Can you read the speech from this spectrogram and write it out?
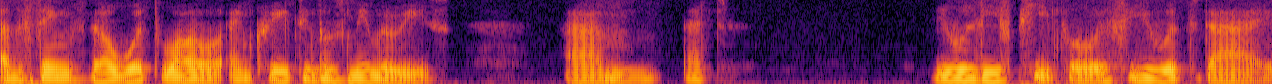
other things that are worthwhile and creating those memories um, that you will leave people if you were to die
